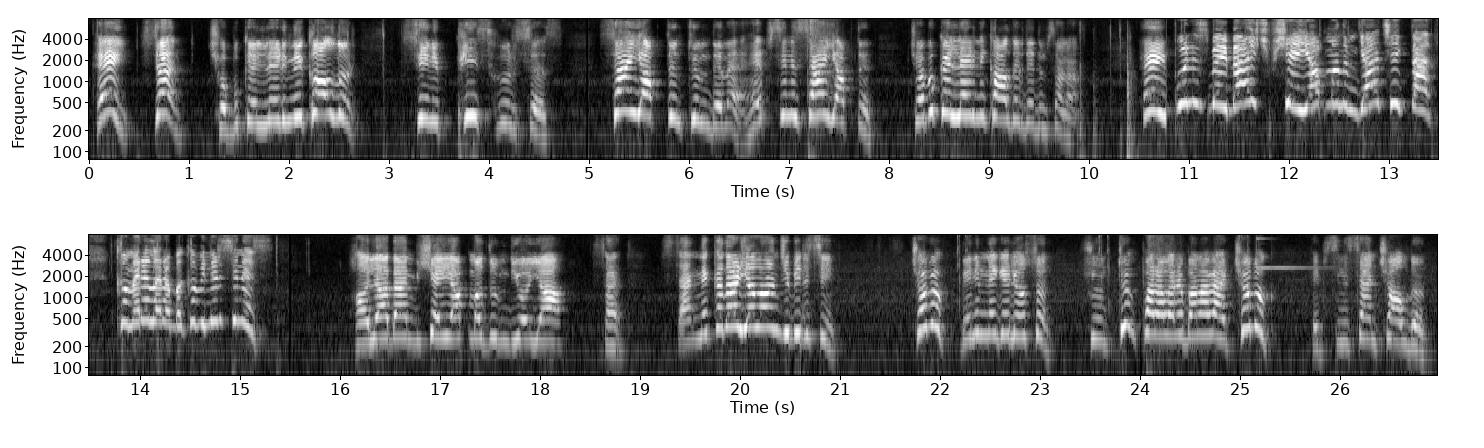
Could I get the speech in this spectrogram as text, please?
Hey sen çabuk ellerini kaldır. Seni pis hırsız. Sen yaptın tüm deme. Hepsini sen yaptın. Çabuk ellerini kaldır dedim sana. Hey Polis bey ben hiçbir şey yapmadım gerçekten. Kameralara bakabilirsiniz. hala ben bir şey yapmadım diyor ya. Sen Sen ne kadar yalancı birisin. Çabuk benimle geliyorsun. Şu tüm paraları bana ver çabuk. Hepsini sen çaldın.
